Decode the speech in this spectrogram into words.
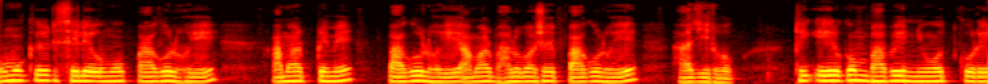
অমুকের ছেলে অমুক পাগল হয়ে আমার প্রেমে পাগল হয়ে, আমার ভালোবাসায় পাগল হয়ে হাজির হোক। ঠিক এরকমভাবে নিয়ত করে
